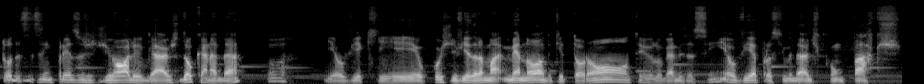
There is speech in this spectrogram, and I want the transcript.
todas as empresas de óleo e gás do Canadá. Oh. E eu vi que o custo de vida era menor do que Toronto e lugares assim. Eu vi a proximidade com parques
